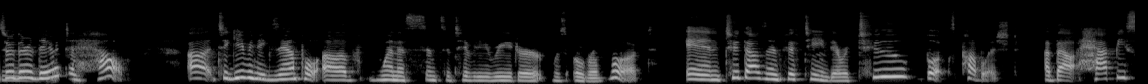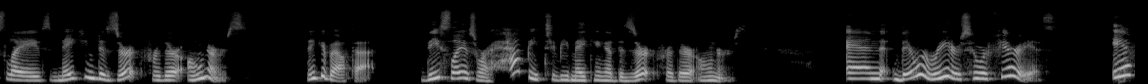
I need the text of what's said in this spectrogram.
So mm. they're there to help. Uh, to give an example of when a sensitivity reader was overlooked, in 2015, there were two books published about happy slaves making dessert for their owners. Think about that. These slaves were happy to be making a dessert for their owners. And there were readers who were furious. If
